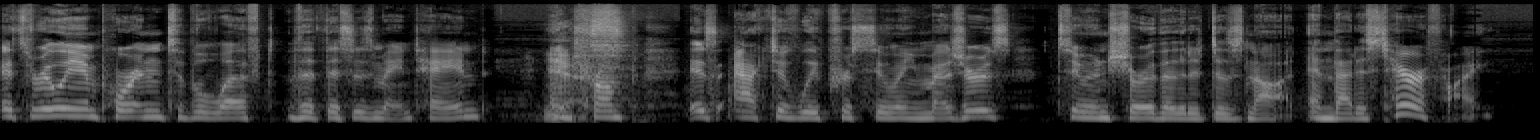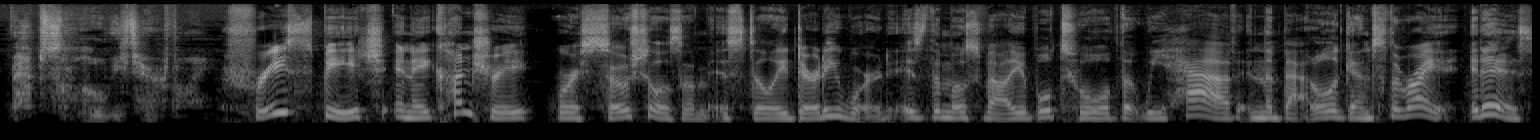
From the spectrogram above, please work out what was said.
It's really important to the left that this is maintained. And Yes. Trump is actively pursuing measures to ensure that it does not. And that is terrifying. Absolutely terrifying. Free speech in a country where socialism is still a dirty word is the most valuable tool that we have in the battle against the right. It is.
